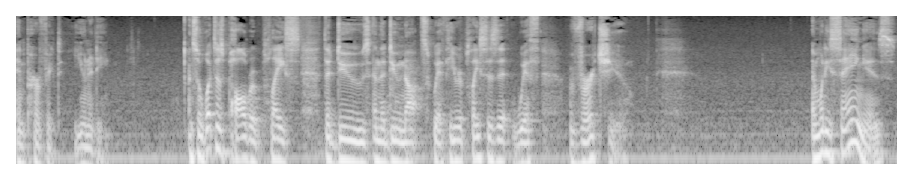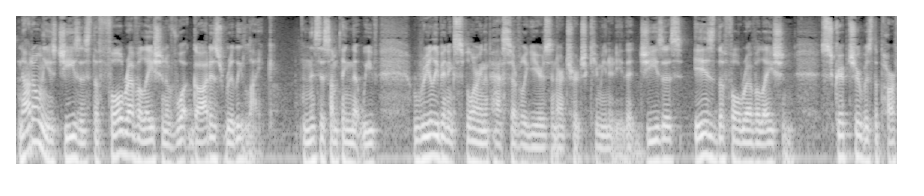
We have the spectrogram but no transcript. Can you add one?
in perfect unity. And so, what does Paul replace the do's and the do nots with? He replaces it with virtue. And what he's saying is not only is Jesus the full revelation of what God is really like, And this is something that we've really been exploring the past several years in our church community that Jesus is the full revelation. Scripture was the par-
